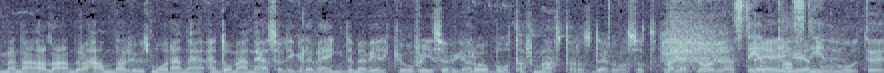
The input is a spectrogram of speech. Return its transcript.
men alla andra hamnar, hur små de än är, så ligger det mängder med virke och flishögar och båtar som lastar och sådär. Så, så men ett norrländskt stenkast en... in mot uh,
